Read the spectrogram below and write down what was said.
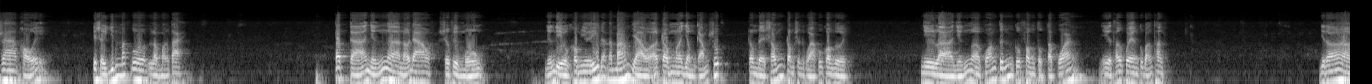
ra khỏi cái sự dính mắc của lòng bàn tay tất cả những à, nỗi đau, sự phiền muộn, những điều không như ý đó, nó bám vào ở trong à, dòng cảm xúc, trong đời sống, trong sinh hoạt của con người. Như là những à, quán tính của phong tục tập quán, như là thói quen của bản thân. Do đó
